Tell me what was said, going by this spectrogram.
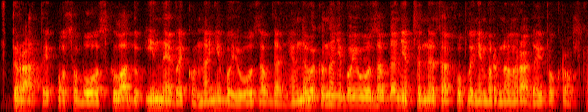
втрати особового складу і невиконання бойового завдання. А невиконання бойового завдання це не захоплення Мирнограда і Покровська.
